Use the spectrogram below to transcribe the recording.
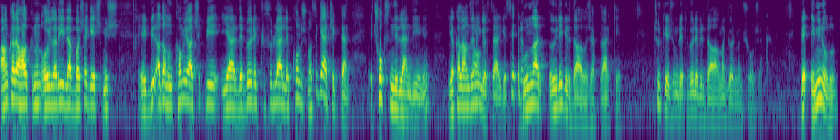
Ankara halkının oylarıyla başa geçmiş e, bir adamın kamuya açık bir yerde böyle küfürlerle konuşması gerçekten e, çok sinirlendiğinin, yakalandığının Çok. göstergesi. Bunlar öyle bir dağılacaklar ki Türkiye Cumhuriyeti böyle bir dağılma görmemiş olacak. Ve emin olun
